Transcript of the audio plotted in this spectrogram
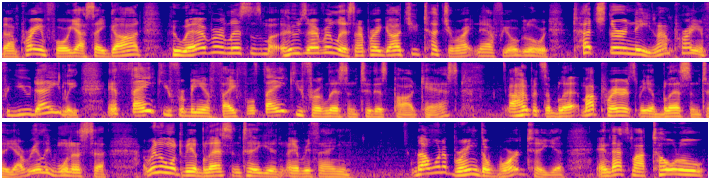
but I'm praying for you. I say, God, whoever listens, who's ever listening, I pray, God, you touch them right now for your glory. Touch their need. And I'm praying for you daily. And thank you for being faithful. Thank you for listening to this podcast. I hope it's a my prayer is to be a blessing to you. I really want us to, I really want to be a blessing to you and everything. But I want to bring the word to you. And that's my total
